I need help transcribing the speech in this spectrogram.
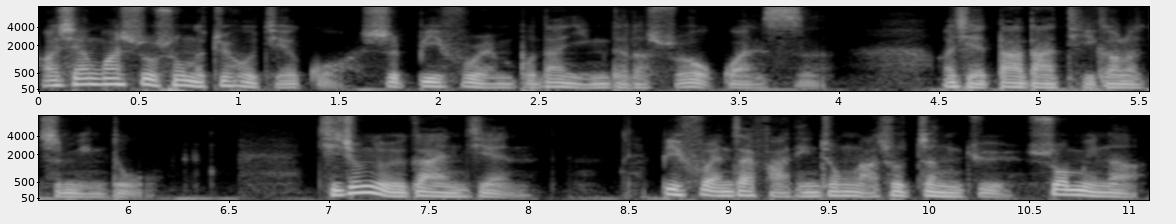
而相关诉讼的最后结果是，B 夫人不但赢得了所有官司，而且大大提高了知名度。其中有一个案件，B 夫人在法庭中拿出证据，说明了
